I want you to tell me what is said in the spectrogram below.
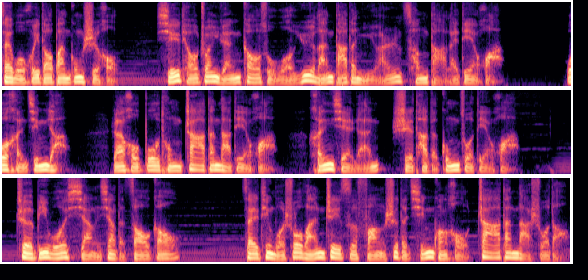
在我回到办公室后，协调专员告诉我，约兰达的女儿曾打来电话。我很惊讶，然后拨通扎丹娜电话，很显然是他的工作电话。这比我想象的糟糕。在听我说完这次访视的情况后，扎丹娜说道：“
